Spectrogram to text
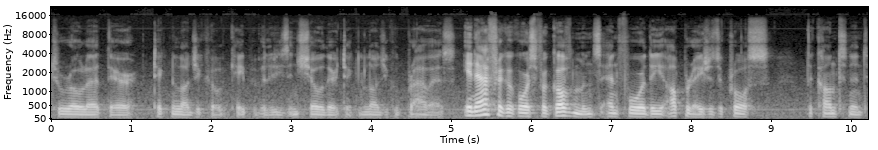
to roll out their technological capabilities and show their technological prowess. In Africa, of course, for governments and for the operators across the continent,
